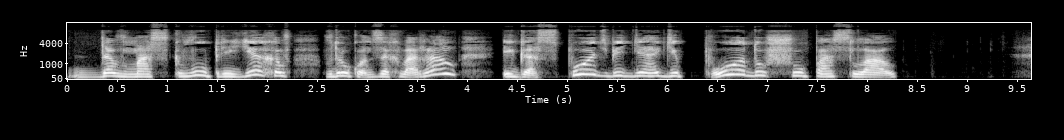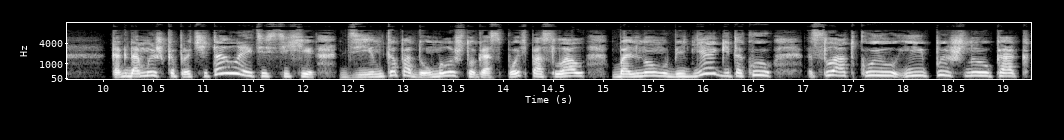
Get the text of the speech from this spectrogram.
Да в Москву приехав, вдруг он захворал, и Господь, бедняги, по душу послал. Когда мышка прочитала эти стихи, Динка подумала, что Господь послал больному бедняге такую сладкую и пышную, как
